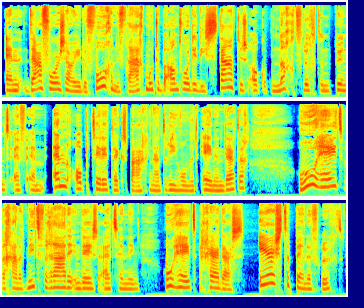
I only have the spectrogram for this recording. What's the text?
En daarvoor zou je de volgende vraag moeten beantwoorden. Die staat dus ook op nachtvluchten.fm en op teletextpagina 300. 131. Hoe heet, we gaan het niet verraden in deze uitzending... hoe heet Gerda's eerste pennenvrucht...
